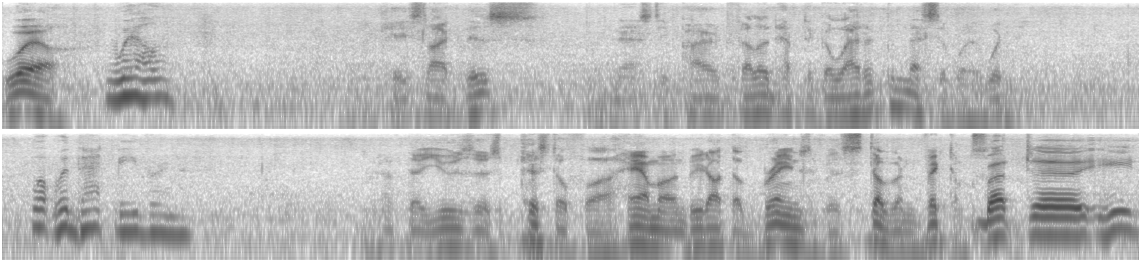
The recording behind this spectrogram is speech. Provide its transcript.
Well, Well, in a case like this, a nasty pirate fella'd have to go at it the messy way, wouldn't he? what would that be, Vernon? To use his pistol for a hammer and beat out the brains of his stubborn victims. But uh, he'd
